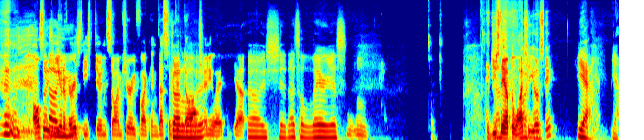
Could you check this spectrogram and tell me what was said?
also, he's Oh, a you- university student, so I'm sure he fucking that's some Gotta good it. anyway. Yeah. Oh shit, that's hilarious. Mhm. Did you That's stay up to watch the. UFC? Yeah, yeah,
